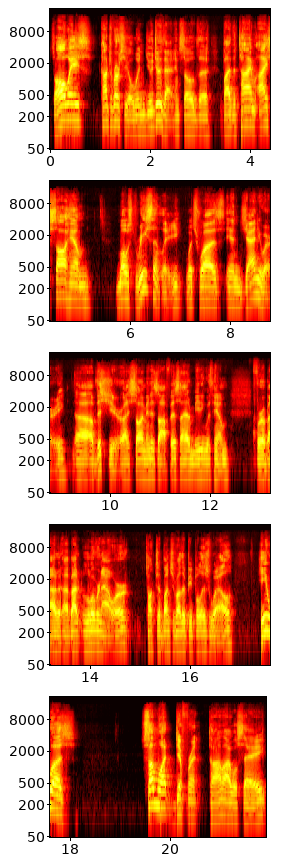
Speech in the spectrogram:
It's always controversial when you do that. And so the by the time I saw him most recently, which was in January uh, of this year, I saw him in his office. I had a meeting with him for about about a little over an hour. Talked to a bunch of other people as well. He was somewhat different, Tom, I will say,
